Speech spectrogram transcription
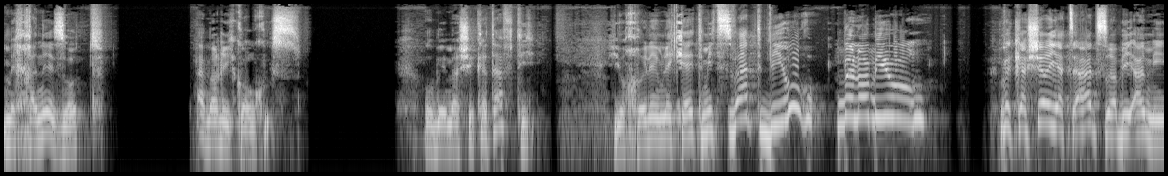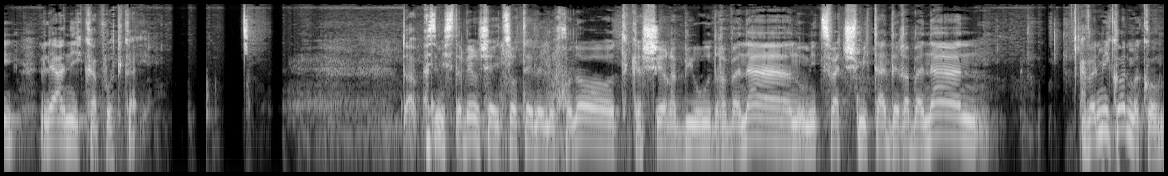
מכנה זאת אמרי קורקוס. ובמה שכתבתי, יכולים לקט מצוות ביור בלא ביור. וכאשר יתעץ רבי עמי לעני קפותקאי. טוב, אז מסתבר שהעצות האלה נכונות, כאשר הביור דרבנן ומצוות שמיטה דרבנן, אבל מכל מקום,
